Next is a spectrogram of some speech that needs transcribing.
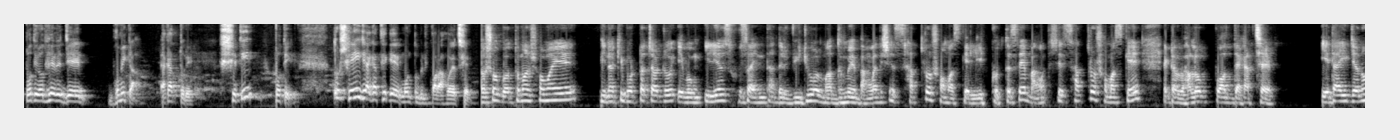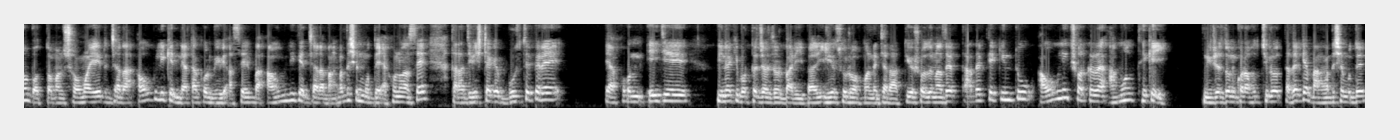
প্রতিরোধের যে ভূমিকা একাত্তরে সেটি প্রতীক। তো সেই জায়গা থেকে মন্তব্যটি করা হয়েছে। দর্শক, বর্তমান সময়ে পিনাকি ভট্টাচার্য এবং ইলিয়াস হুসাইন তাদের ভিডিওর মাধ্যমে বাংলাদেশের ছাত্র সমাজকে লিড করতেছে। বাংলাদেশের ছাত্র সমাজকে একটা ভালো পথ দেখাচ্ছে। এটাই যেন বর্তমান সময়ের যারা আওয়ামী লীগের নেতাকর্মী আছে বা আওয়ামী লীগের যারা বাংলাদেশের মধ্যে এখনও আছে, তারা জিনিসটাকে বুঝতে পেরে এখন এই যে পিনাকি ভট্টাচার্যর বাড়ি বা ইলিয়াসুর রহমানের যারা আত্মীয় স্বজন আছে, তাদেরকে কিন্তু আওয়ামী লীগ সরকারের আমল থেকেই নির্যাতন করা হচ্ছিল। তাদেরকে বাংলাদেশের মধ্যে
